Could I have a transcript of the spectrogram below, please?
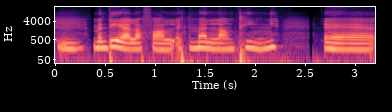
Mm. Men det är i alla fall ett mellanting eh,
